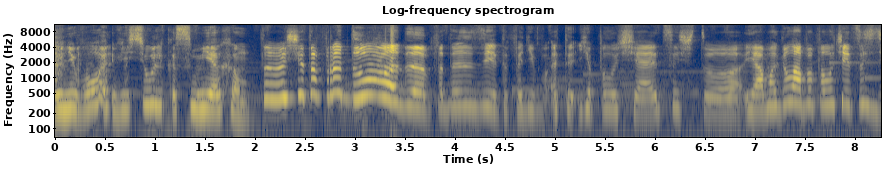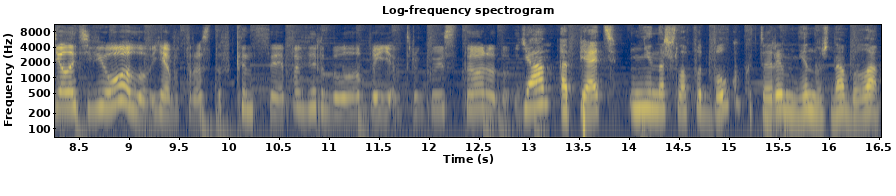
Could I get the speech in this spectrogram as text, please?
у него висюлька с мехом. Это вообще-то продумано. Подожди, это, поним... это я получается, что я могла бы, получается, сделать Виолу. Я бы просто в конце повернула бы ее в другую сторону. Я опять не нашла футболку, которая мне нужна была.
